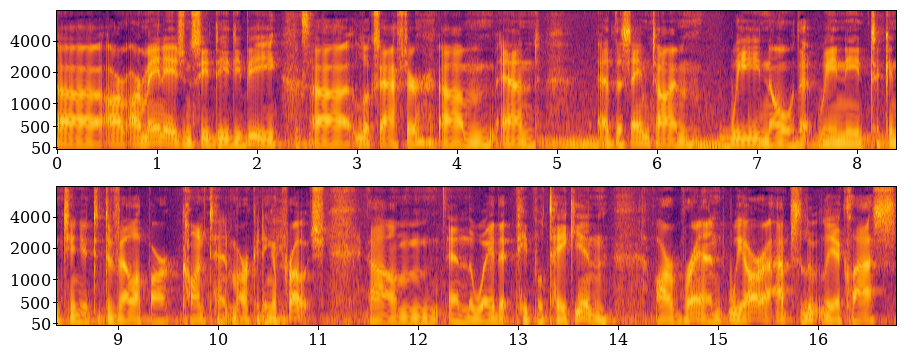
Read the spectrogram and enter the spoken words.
uh, our, our main agency, DDB, Looks uh, looks after. Um, and at the same time, we know that we need to continue to develop our content marketing approach um, and the way that people take in our brand. We are absolutely a class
